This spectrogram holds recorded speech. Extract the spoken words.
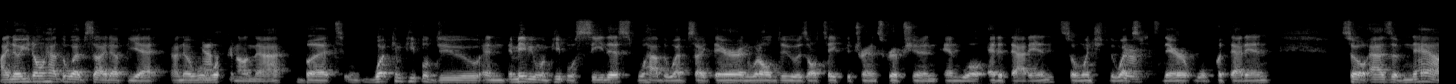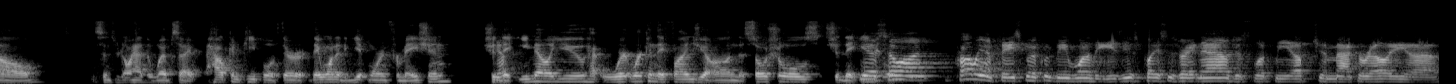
I know you don't have the website up yet. I know we're Yeah. working on that. But what can people do? And, and maybe when people see this, we'll have the website there. And what I'll do is I'll take the transcription and we'll edit that in. So once the website's there, we'll put that in. So as of now, since we don't have the website, how can people, if they're they wanted to get more information, should Yep. they email you? How, where where can they find you on the socials? Should they Yeah, email so on probably on Facebook would be one of the easiest places right now. Just look me up, Jim Macarelli. Uh,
